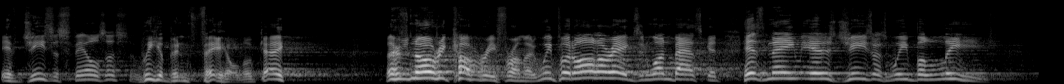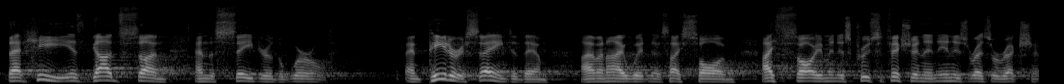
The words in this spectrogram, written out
If Jesus fails us, we have been failed, okay? There's no recovery from it. We put all our eggs in one basket. His name is Jesus. We believe that He is God's Son and the Savior of the world. And Peter is saying to them, I'm an eyewitness. I saw him. I saw him in his crucifixion and in his resurrection.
